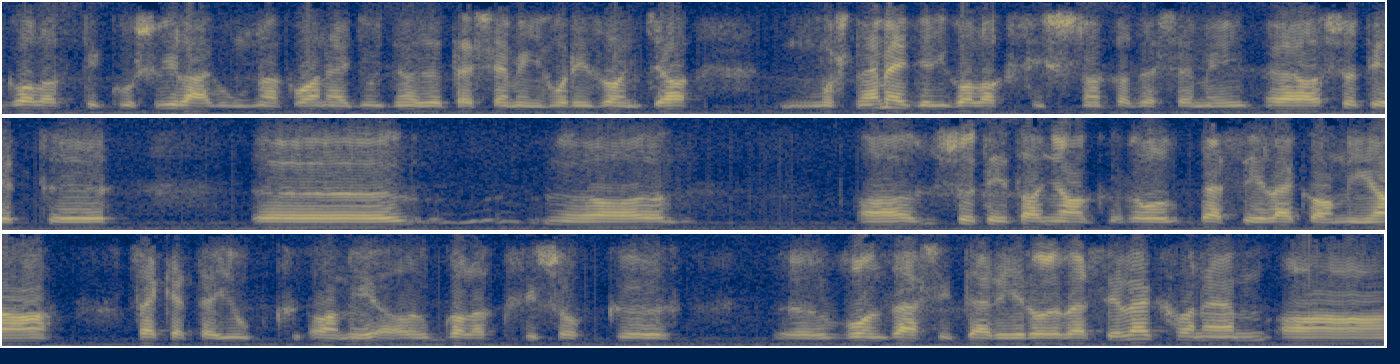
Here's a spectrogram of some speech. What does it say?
galaktikus világunknak van egy úgynevezett eseményhorizontja. Most nem egy-egy galaxisnak az esemény, a sötét a, a sötét anyagról beszélek, ami a fekete lyuk, ami a galaxisok vonzási teréről beszélek, hanem a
